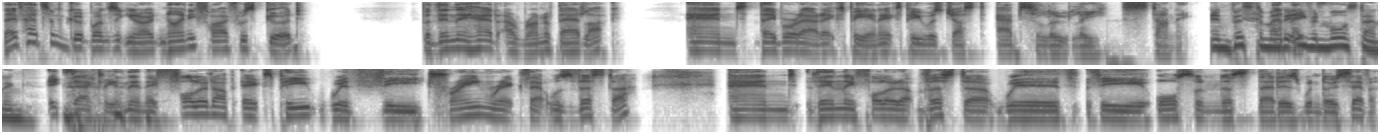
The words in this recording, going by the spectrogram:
They've had some good ones. You know, 95 was good, but then they had a run of bad luck and they brought out XP, and XP was just absolutely stunning. And Vista made And it they- even more stunning. Exactly. and then they followed up XP with the train wreck that was Vista. And then they followed up Vista with the awesomeness that is Windows 7.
